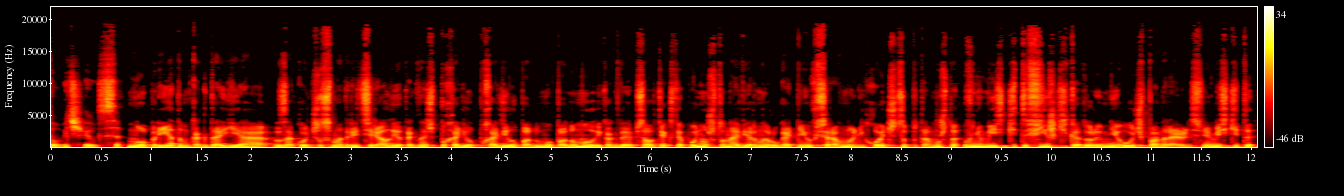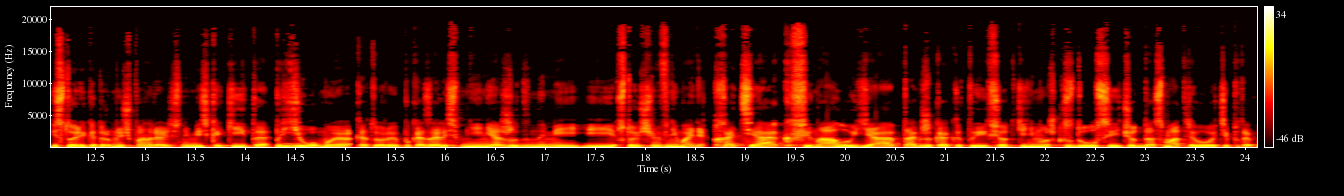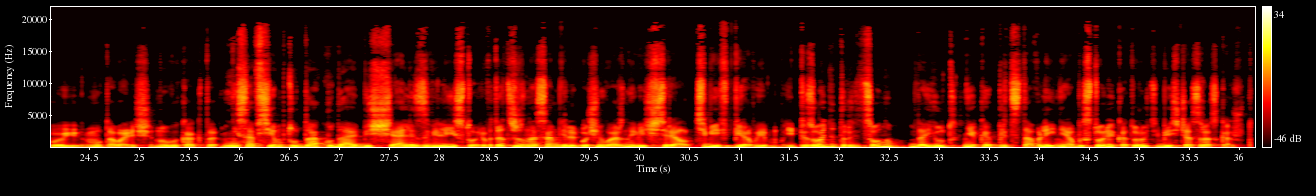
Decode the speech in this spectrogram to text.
получился. Но при этом, когда я закончил смотреть сериал, я так, значит, походил-походил, подумал-подумал, и когда я писал текст, я понял, что, наверное, ругать мне его все равно не хочется, потому что в нем есть какие-то фишки, которые мне очень понравились. В нем есть какие-то истории, которые мне очень понравились. В нем есть какие-то приемы, которые показались мне неожиданными и стоящими внимания. Хотя к финалу я, так же, как и ты, все-таки немножко сдулся и что-то досматривал типа такой, ну, товарищи, ну вы как-то не совсем туда, куда обещали, завели историю. Вот это же, на самом деле, очень важная вещь сериала. Тебе в первом эпизоде традиционно дают некое представление об истории, которую тебе сейчас расскажут.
